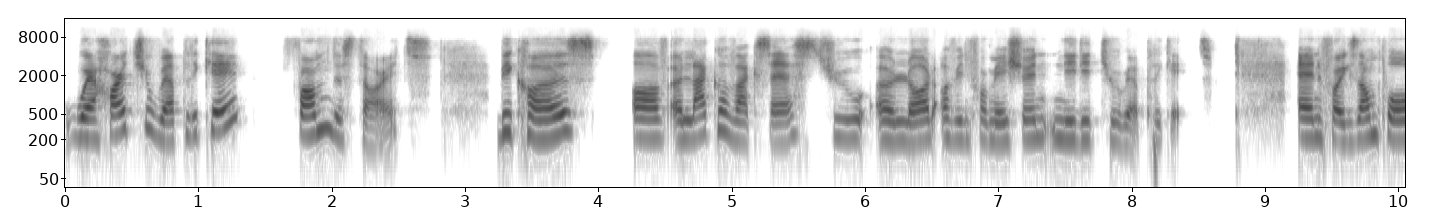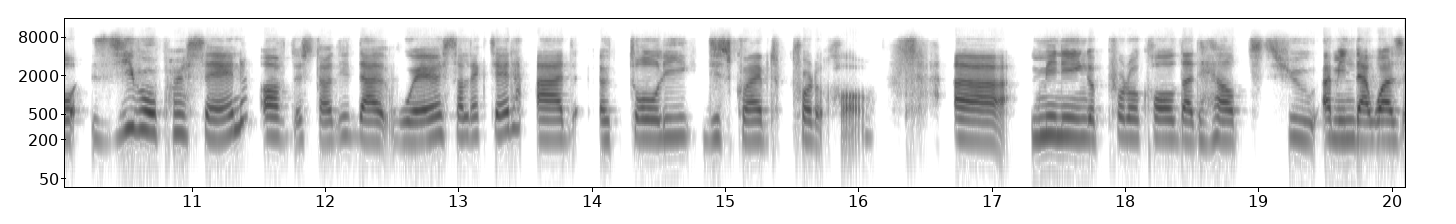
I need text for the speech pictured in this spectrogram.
were hard to replicate from the start because of a lack of access to a lot of information needed to replicate. And for example, 0% of the studies that were selected had a totally described protocol, uh, meaning a protocol that helped to, I mean, that was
